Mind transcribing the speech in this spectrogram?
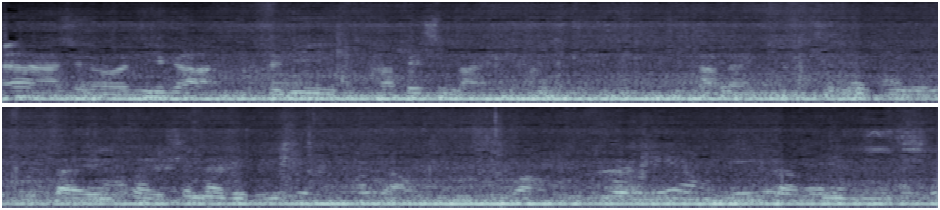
那，第一个飞机，看飞机吧，啊，就是在在现在这个位置，是吧？在飞机起，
